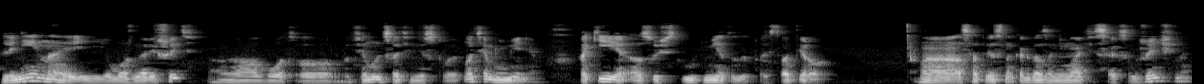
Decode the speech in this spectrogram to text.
линейная, и ее можно решить, а, вот, э, тянуть с этим не стоит. Но тем не менее, какие э, существуют методы? То есть, во-первых, соответственно, когда занимаетесь сексом с женщиной,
